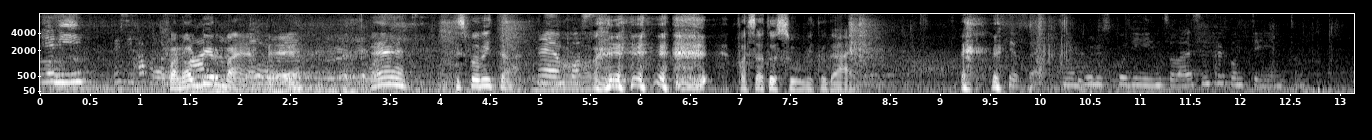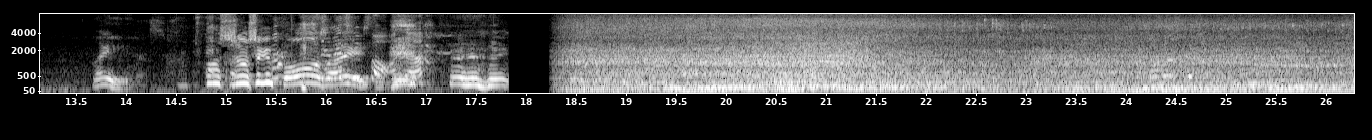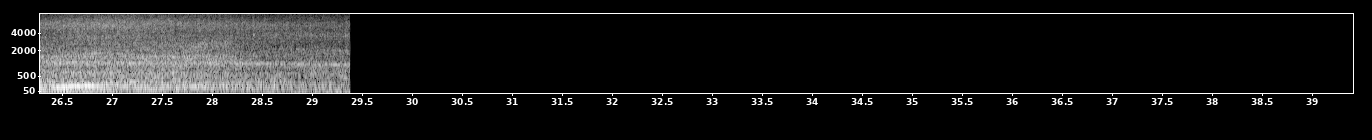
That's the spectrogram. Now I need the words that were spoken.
Vieni. Fanno il birbante? Eh? eh Ti spaventato? Eh, un po' sì. Passato subito, dai. Che bello. Un buon scodinzola, è sempre contento. Ehi, oh, sono che posa, Si posa.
